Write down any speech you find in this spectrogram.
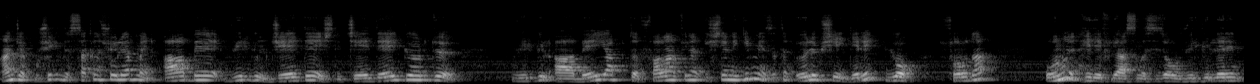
ancak bu şekilde sakın şöyle yapmayın. AB virgül CD işte CD gördü virgül AB yaptı falan filan işlerine girmeyin. Zaten öyle bir şeye gerek yok. Soruda onu hedefliyor aslında size o virgüllerin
